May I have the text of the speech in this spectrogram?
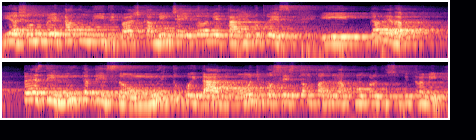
e achou no Mercado Livre, praticamente aí pela metade do preço. E, galera, prestem muita atenção, muito cuidado onde vocês estão fazendo a compra do Subtramin.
